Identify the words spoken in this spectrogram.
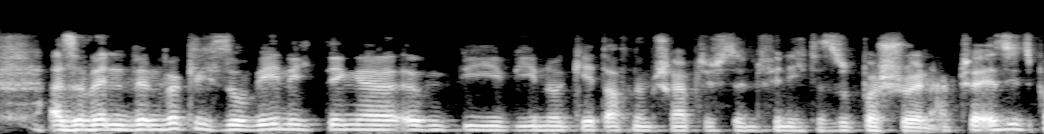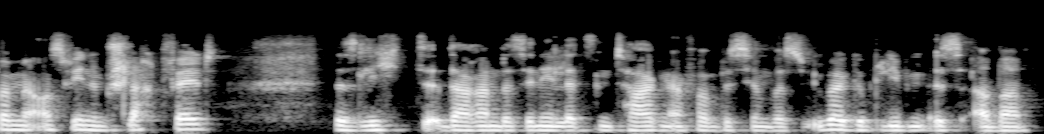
Also wenn, wenn wirklich so wenig Dinge irgendwie wie nur geht auf einem Schreibtisch sind, finde ich das super schön. Aktuell sieht es bei mir aus wie in einem Schlachtfeld. Das liegt daran, dass in den letzten Tagen einfach ein bisschen was übergeblieben ist, aber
